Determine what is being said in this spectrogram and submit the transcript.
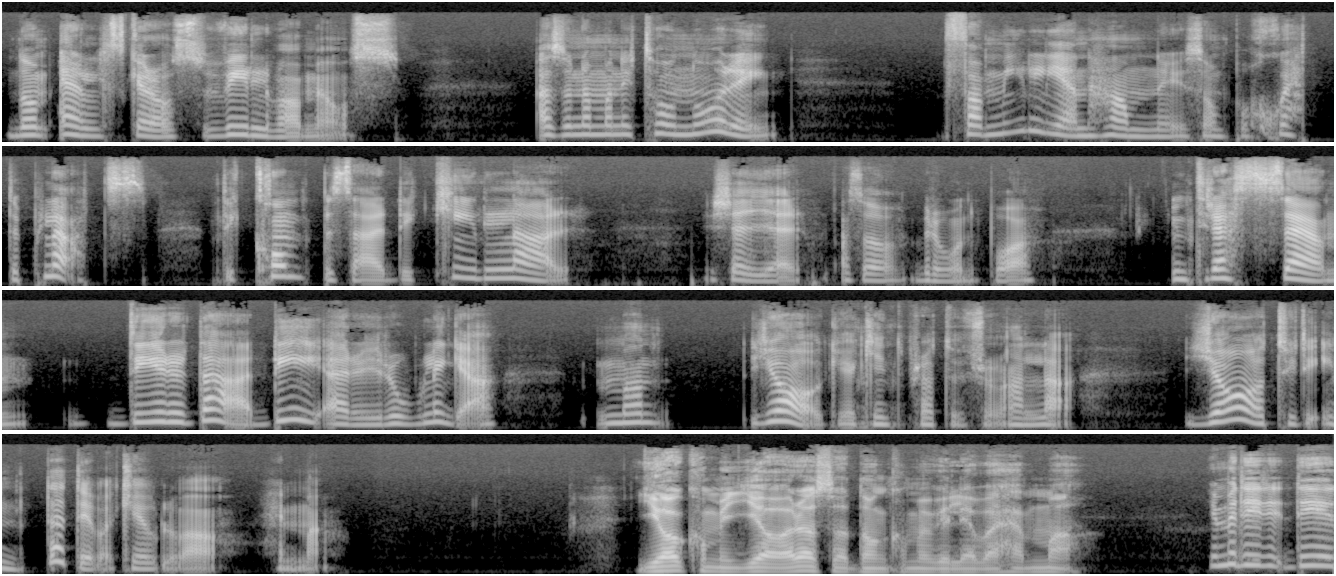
De älskar oss, vill vara med oss. Alltså när man är tonåring, familjen hamnar ju som på sjätte plats. Det är kompisar, det är killar, tjejer, alltså beroende på. Intressen, det är det där, det är det roliga. Man, jag, jag kan inte prata utifrån alla, jag tyckte inte att det var kul att vara hemma. Jag kommer göra så att de kommer vilja vara hemma. Ja, men det, det,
